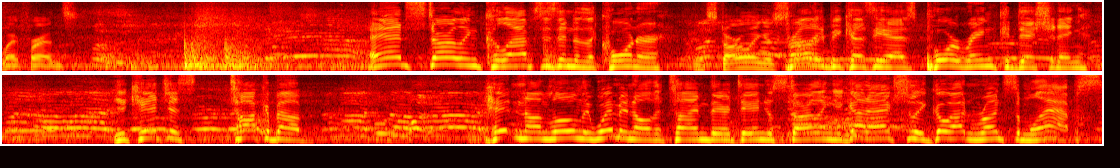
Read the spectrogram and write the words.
my friends. And Starling collapses into the corner. And Starling is Probably stirring. because he has poor ring conditioning. You can't just talk about hitting on lonely women all the time there, Daniel Starling. You got to actually go out and run some laps.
